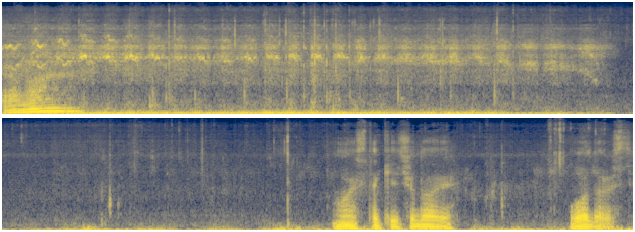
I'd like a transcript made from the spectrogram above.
Трава. Ось такі чудові водорості.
